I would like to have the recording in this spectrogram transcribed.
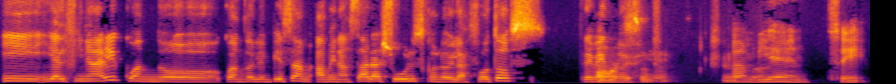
Y, y al final, cuando, cuando le empieza a amenazar a Jules con lo de las fotos, tremendo Ay, eso. sí. No, no, También, sí.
